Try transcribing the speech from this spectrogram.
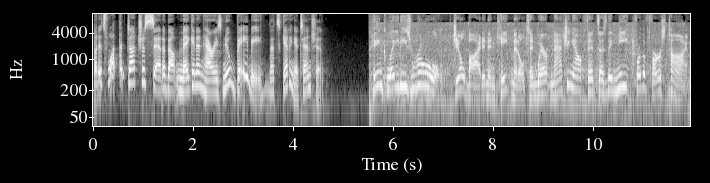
But it's what the Duchess said about Meghan and Harry's new baby that's getting attention. Pink ladies rule. Jill Biden and Kate Middleton wear matching outfits as they meet for the first time.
